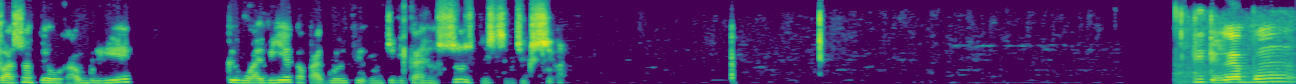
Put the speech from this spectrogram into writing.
fason ke ou ka oubliye, ke ou avye kapab glorifiye bon Diyo, li ka yon souz de seduksyon. Li tre bon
